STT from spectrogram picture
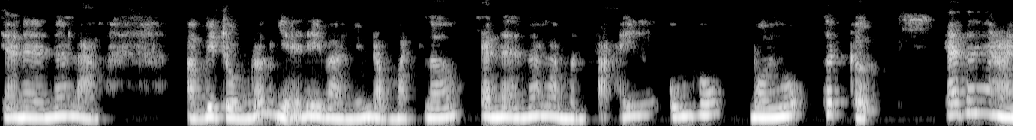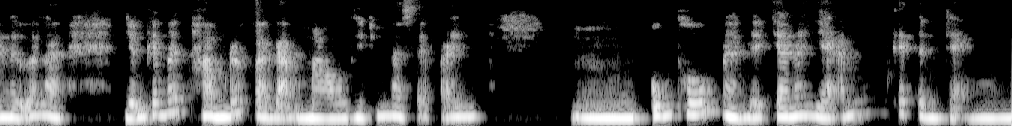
Cho nên nó là à, vi trùng rất dễ đi vào những động mạch lớn cho nên nó là mình phải uống thuốc bôi thuốc tích cực. Cái thứ hai nữa là những cái vết thâm rất là đậm màu thì chúng ta sẽ phải um, uống thuốc này để cho nó giảm cái tình trạng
